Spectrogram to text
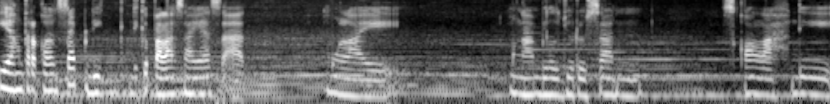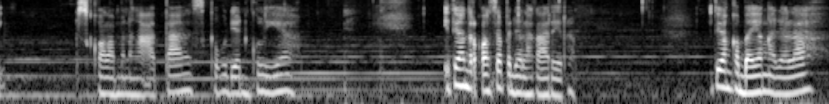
Yang terkonsep di, di kepala saya saat mulai mengambil jurusan sekolah di sekolah menengah atas kemudian kuliah itu yang terkonsep adalah karir. Itu yang kebayang adalah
